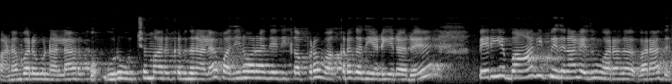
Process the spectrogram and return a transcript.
பணவரவு நல்லா இருக்கும். குரு உச்சமாக இருக்கிறதுனால பதினோராம் தேதிக்கு அப்புறம் வக்ரகதி அடைகிறாரு. பெரிய பாதிப்பு இதனால் எதுவும் வர வராது.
